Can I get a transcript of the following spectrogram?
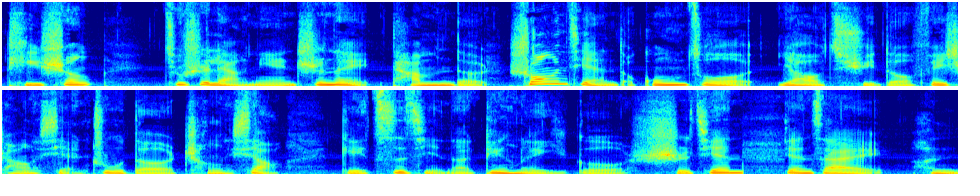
提升。就是两年之内，他们的双减的工作要取得非常显著的成效，给自己呢定了一个时间。现在很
